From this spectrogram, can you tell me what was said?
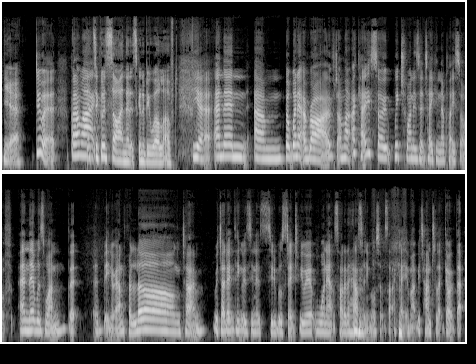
yeah, do it. But I'm like, it's a good sign that it's going to be well loved. Yeah, and then, um, but when it arrived, I'm like, okay, so which one is it taking the place of? And there was one that had been around for a long time, which I don't think was in a suitable state to be worn outside of the house mm-hmm. anymore. So it's like, okay, it might be time to let go of that.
